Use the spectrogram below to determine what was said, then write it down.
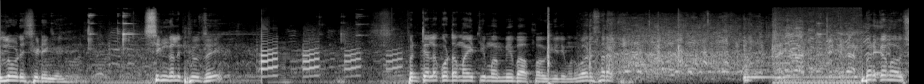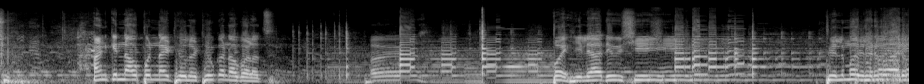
लोड शेडिंग आहे. सिंगल फ्यूज आहे. पण त्याला कुठं माहिती मम्मी बापावर गेली म्हणून? वर सरक. बरं का मावशी? आणखी नाव पण नाही ठेवलं. ठेवू का नाव बाळाच? पहिल्या दिवशी फिल्म दरबारी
